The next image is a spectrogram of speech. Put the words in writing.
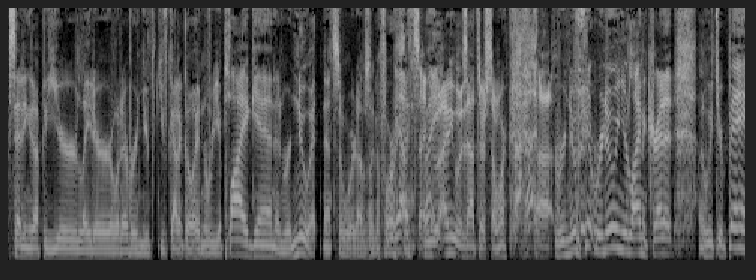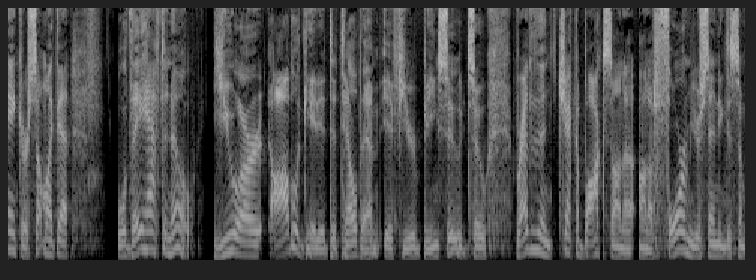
setting it up a year later or whatever and you've, you've got to go ahead and reapply again and renew it that's the word i was looking for Yeah, I, knew. I knew it was out there somewhere uh, renew, renewing your line of credit uh, with your bank or something like that well they have to know you are obligated to tell them if you're being sued so rather than check a box on a on a form you're sending to some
